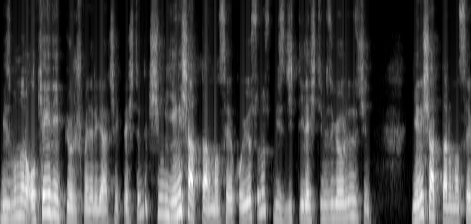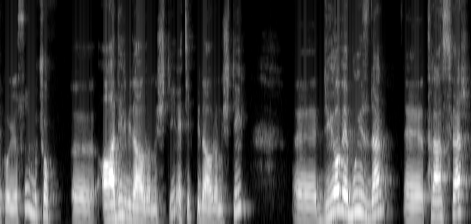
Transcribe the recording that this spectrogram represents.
Biz bunlara okey deyip görüşmeleri gerçekleştirdik. Şimdi yeni şartlar masaya koyuyorsunuz. Biz ciddileştiğimizi gördüğünüz için yeni şartlar masaya koyuyorsunuz. Bu çok e, adil bir davranış değil, etik bir davranış değil. E, diyor ve bu yüzden e, transfer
